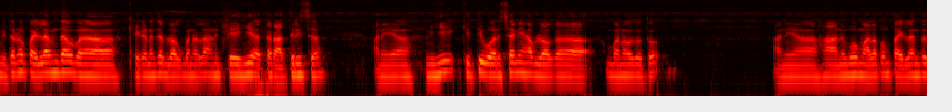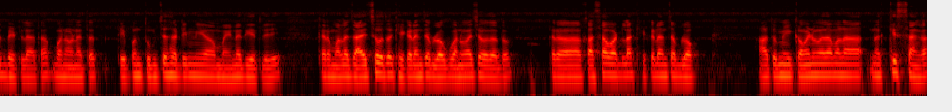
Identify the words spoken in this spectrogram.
मित्रांनो पहिल्यांदा बन खेकड्यांचा ब्लॉग बनवला आणि तेही आता रात्रीचं. आणि मीही किती वर्षांनी हा ब्लॉग बनवत होतो. आणि हा अनुभव मला पण पहिल्यांदाच भेटला आता बनवण्याचा. ते पण तुमच्यासाठी मी मेहनत घेतलेली. कारण मला जायचं होतं खेकड्यांचा ब्लॉग बनवायचा होता तो. तर कसा वाटला खेकड्यांचा ब्लॉग? हा तुम्ही कमेंटमध्ये मला नक्कीच सांगा.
